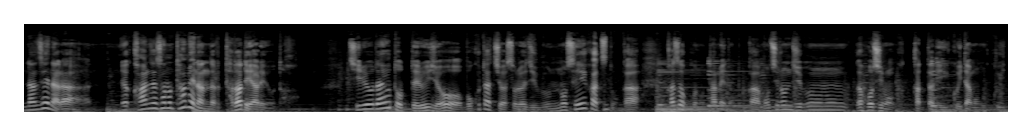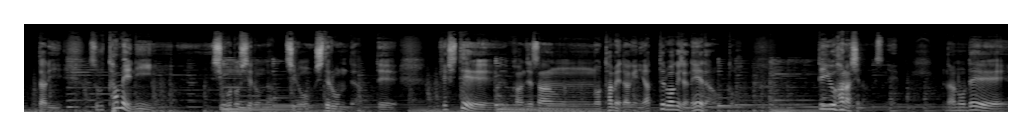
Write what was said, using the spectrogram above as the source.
なぜなら、患者さんのためなんだらただでやれよと。治療代を取ってる以上僕たちはそれは自分の生活とか家族のためだとかもちろん自分が欲しいもの買ったり食いたいもの食ったりするために仕事してるんだ治療してるんであって決して患者さんのためだけにやってるわけじゃねえだろうと。っていう話なんですね。なので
